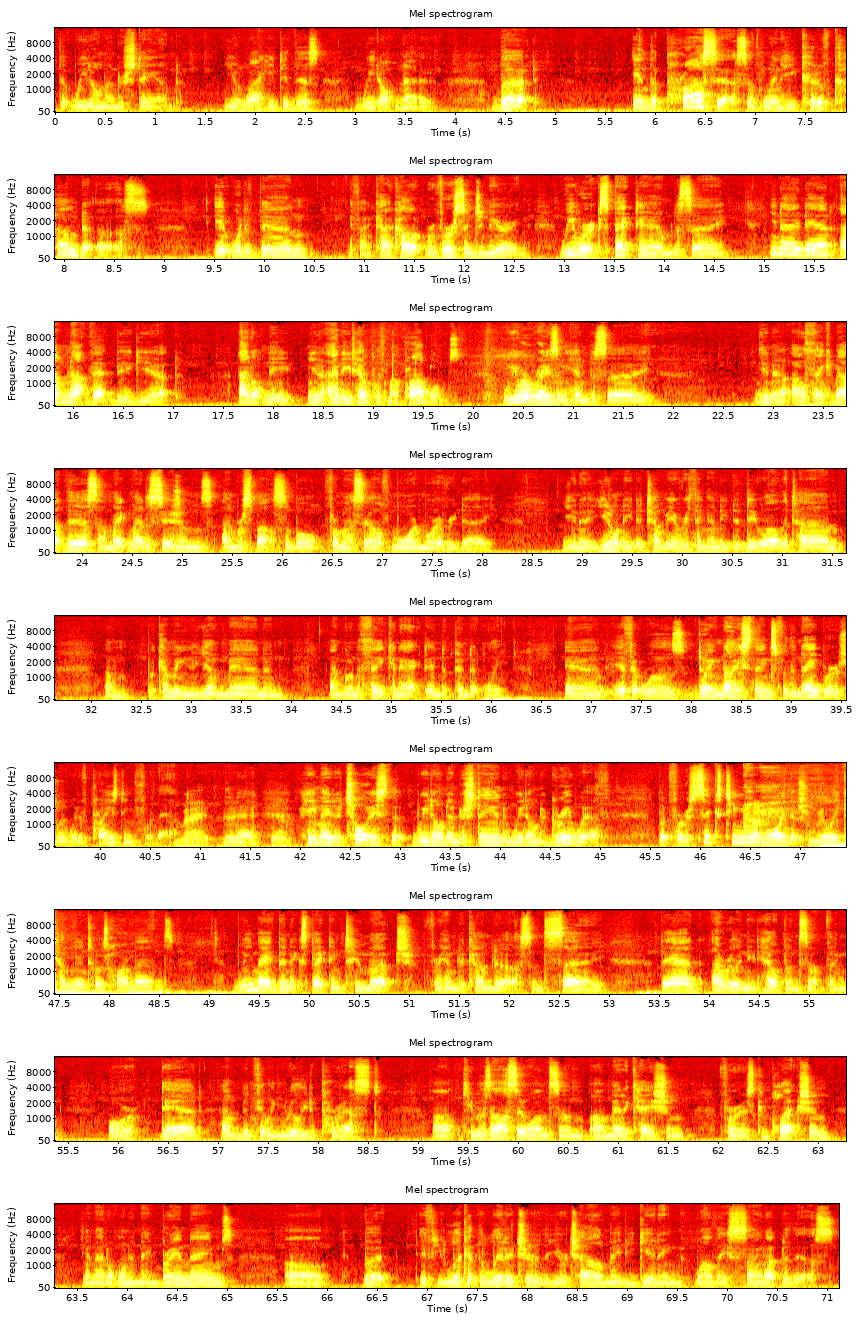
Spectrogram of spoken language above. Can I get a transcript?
that we don't understand. You know, why he did this, we don't know. But in the process of when he could have come to us, it would have been, if I kind of call it reverse engineering, we were expecting him to say, you know, Dad, I'm not that big yet. I don't need, you know, I need help with my problems. We were raising him to say, you know, I'll think about this, I'll make my decisions, I'm responsible for myself more and more every day. You know, you don't need to tell me everything I need to do all the time. I'm becoming a young man and I'm going to think and act independently. And if it was doing nice things for the neighbors, we would have praised him for that. Right. You right, know, Yeah. he made a choice that we don't understand and we don't agree with. But for a 16 year old boy that's really coming into his hormones, we may have been expecting too much for him to come to us and say, Dad, I really need help in something, or Dad, I've been feeling really depressed. Um, he was also on some uh, medication for his complexion, and I don't want to name brand names, um, but if you look at the literature that your child may be getting while they sign up to this,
